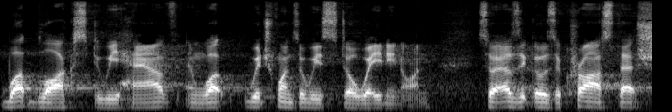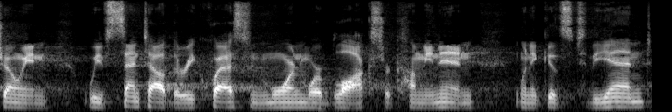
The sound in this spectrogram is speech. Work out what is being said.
what blocks do we have and what, which ones are we still waiting on. So as it goes across, that's showing we've sent out the request and more and more blocks are coming in. When it gets to the end,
